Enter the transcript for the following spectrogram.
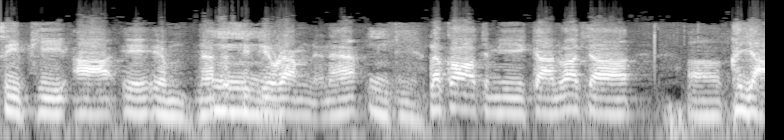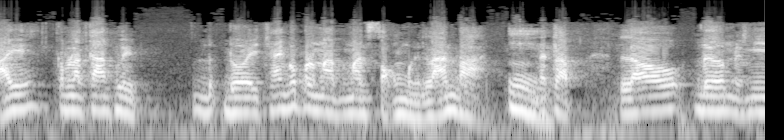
CPRAM นะหรืออืม CPRAM เนี่ยนะฮะ อืมอืม แล้วก็จะมีการว่าจะเอ่อขยายกำลังการผลิต โดยใช้งบประมาณประมาณ 20,000 ล้านบาทอืม นะครับ แล้วเดิมเนี่ยมี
